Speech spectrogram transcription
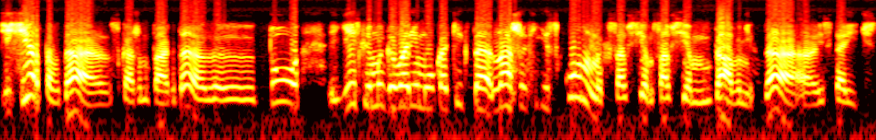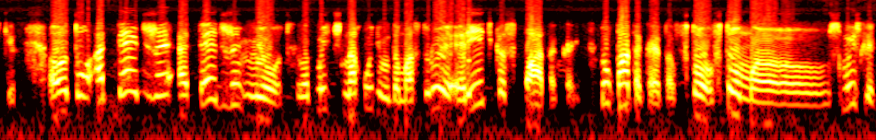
десертов, да, скажем так, да, э, то если мы говорим о каких-то наших исконных, совсем-совсем давних, да, исторических, э, то опять же, опять же мед. Вот мы находим в домострое редька с патокой. Ну, патока это в, то, в том э, смысле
